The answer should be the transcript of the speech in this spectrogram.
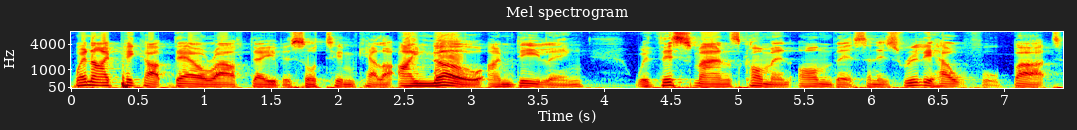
when I pick up Dale Ralph Davis or Tim Keller, I know I'm dealing with this man's comment on this, and it's really helpful, but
